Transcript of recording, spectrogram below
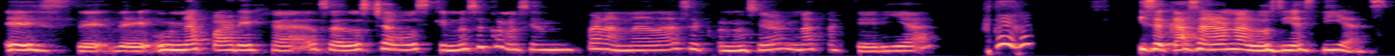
este, de una pareja, o sea, dos chavos que no se conocían para nada, se conocieron en una taquería y se casaron a los 10 días.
